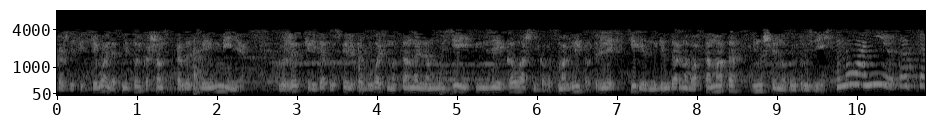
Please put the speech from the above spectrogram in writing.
Каждый фестиваль – это не только шанс показать свои умения. В Ижевске ребята успели побывать в Национальном музее и музее Калашникова, смогли пострелять в тире из легендарного автомата и нашли новых друзей. Ну, они как-то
